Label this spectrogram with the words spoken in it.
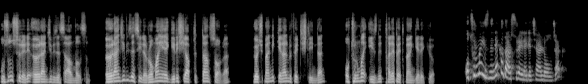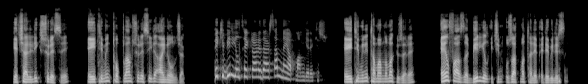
uzun süreli öğrenci vizesi almalısın. Öğrenci vizesiyle Romanya'ya giriş yaptıktan sonra Göçmenlik Genel Müfettişliğinden oturma izni talep etmen gerekiyor. Oturma izni ne kadar süreyle geçerli olacak? Geçerlilik süresi eğitimin toplam süresiyle aynı olacak. Peki bir yıl tekrar edersem ne yapmam gerekir? Eğitimini tamamlamak üzere en fazla bir yıl için uzatma talep edebilirsin.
